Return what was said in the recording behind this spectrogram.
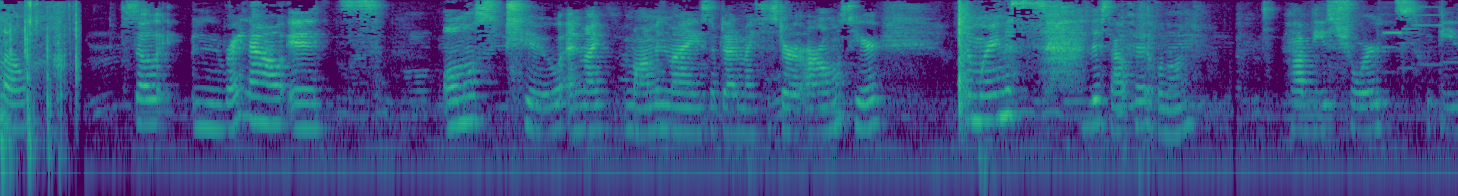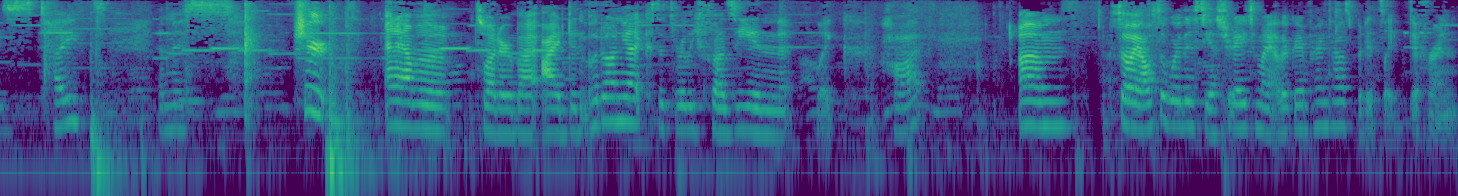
No. So mm, right now it's almost two and my mom and my stepdad and my sister are almost here. I'm wearing this this outfit, hold on. Have these shorts with these tights and this shirt and I have a sweater but I didn't put it on yet because it's really fuzzy and like hot. Um, so I also wore this yesterday to my other grandparents' house but it's like different.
